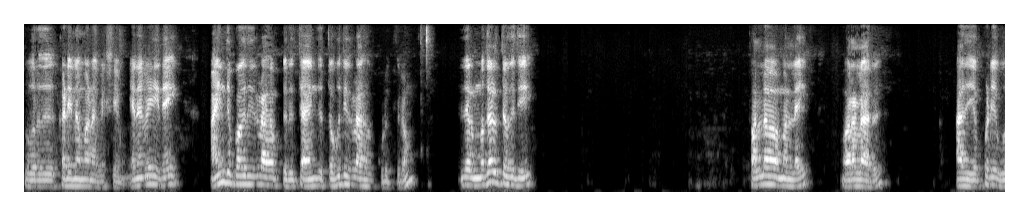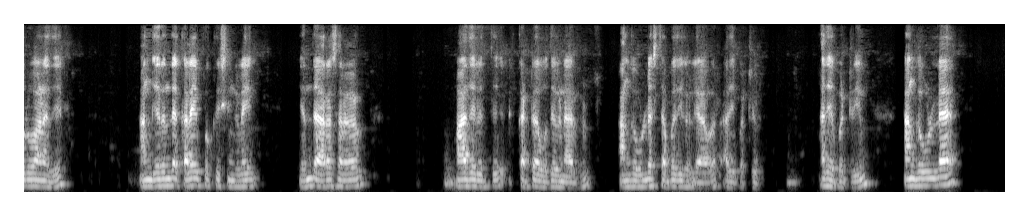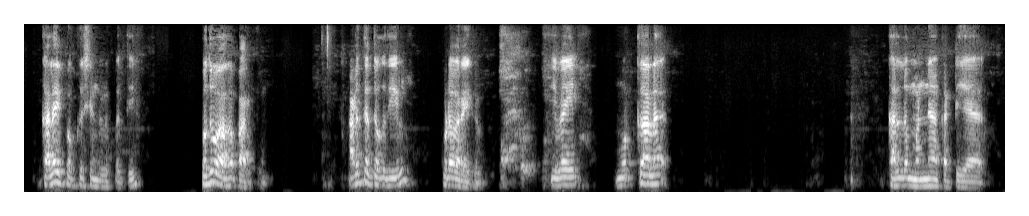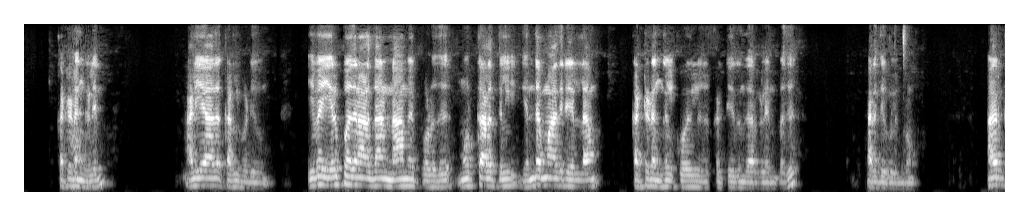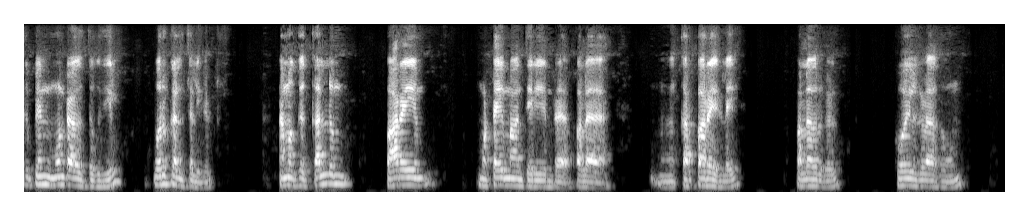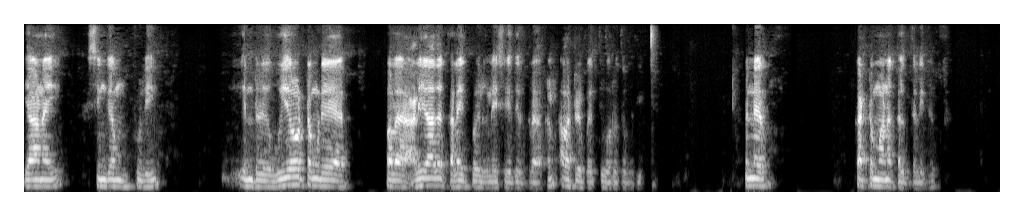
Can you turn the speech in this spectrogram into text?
ஒரு கடினமான விஷயம். எனவே இதை ஐந்து பகுதிகளாக பிரித்து ஐந்து தொகுதிகளாக கொடுக்கிறோம். இதில் முதல் தொகுதி பல்லவ மல்லை வரலாறு. அது எப்படி உருவானது? அங்கிருந்த கலை பொக்கிஷங்களை எந்த அரசர்கள் ஆதரித்து கட்ட உதவினார்கள்? அங்கு உள்ள ஸ்தபதிகள் யாவர்? அதை பற்றி அதை பற்றியும். அங்கு உள்ள கலை பொக்கிஷங்களை பற்றி பொதுவாக பார்ப்போம். அடுத்த தொகுதியில் குடவரைகள். இவை முற்கால கல்லும் மண்ணா கட்டிய கட்டிடங்களின் அழியாத கடல் வடிவம். இவை இருப்பதனால்தான் நாம் இப்பொழுது முற்காலத்தில் எந்த மாதிரி எல்லாம் கட்டிடங்கள் கோயில்கள் கட்டியிருந்தார்கள் என்பது அறிந்து கொள்கிறோம். அதற்கு பின் மூன்றாவது தொகுதியில் ஒரு கல் தளிகள். நமக்கு கல்லும் பாறையும் மொட்டையுமா தெரிகின்ற பல கற்பாறைகளை பல்லவர்கள் கோயில்களாகவும் யானை சிங்கம் புலி என்று உயிரோட்டமுடைய பல அழியாத கலை கோயில்களை செய்திருக்கிறார்கள். அவற்றை பற்றி ஒரு தொகுதி. பின்னர் கட்டுமான கல்தளிகள்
